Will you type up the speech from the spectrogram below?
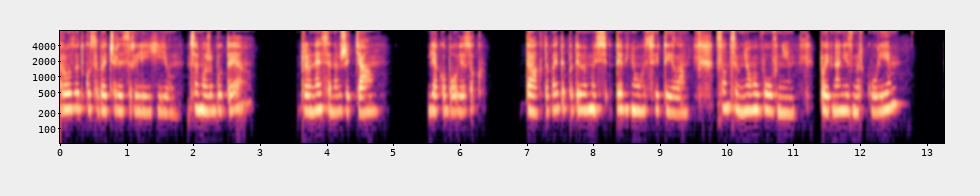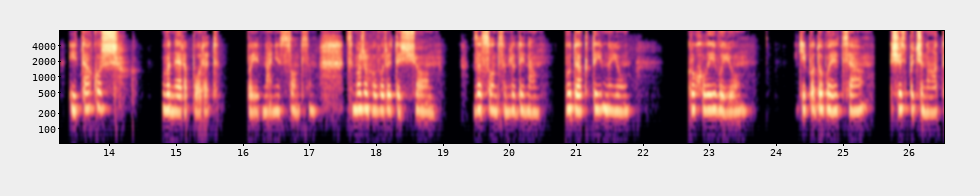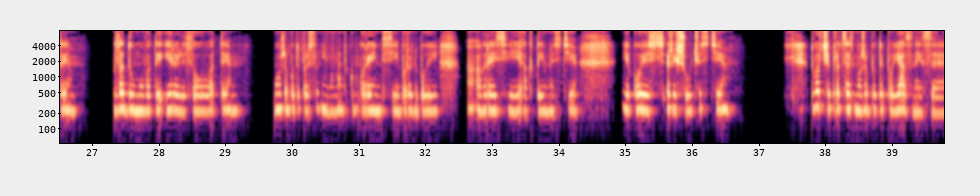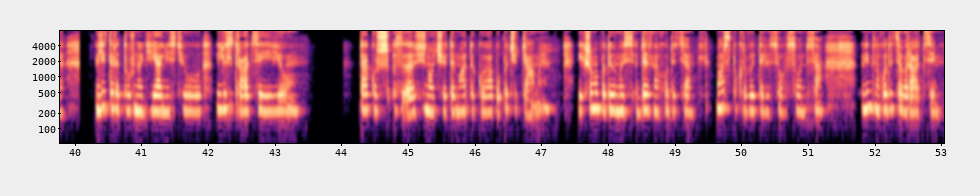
розвитку себе через релігію. Це може бути привнесено в життя як обов'язок. Так, давайте подивимось, де в нього світила. Сонце в нього в Овні, поєднанні з Меркурієм, і також Венера поряд, поєднанні з Сонцем. Це може говорити, що за Сонцем людина буде активною, рухливою, якій подобається щось починати, задумувати і реалізовувати. Може бути присутній момент конкуренції, боротьби, агресії, активності, якоїсь рішучості. Творчий процес може бути пов'язаний з літературною діяльністю, ілюстрацією, також з жіночою тематикою або почуттями. Якщо ми подивимось, де знаходиться Марс, покровитель цього сонця, він знаходиться в раці.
